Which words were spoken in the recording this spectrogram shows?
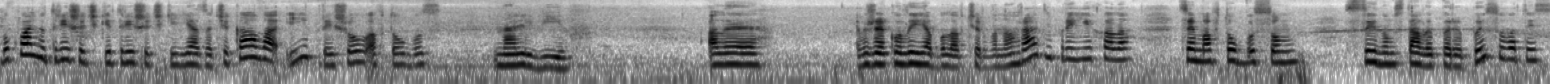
буквально трішечки-трішечки я зачекала і прийшов автобус на Львів. Але вже коли я була в Червонограді, приїхала цим автобусом, з сином стали переписуватись,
